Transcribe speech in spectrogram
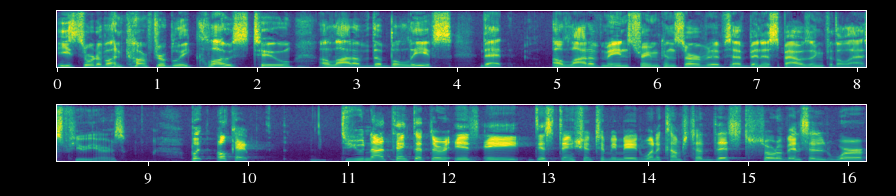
he's sort of uncomfortably close to a lot of the beliefs that a lot of mainstream conservatives have been espousing for the last few years. But okay, do you not think that there is a distinction to be made when it comes to this sort of incident where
